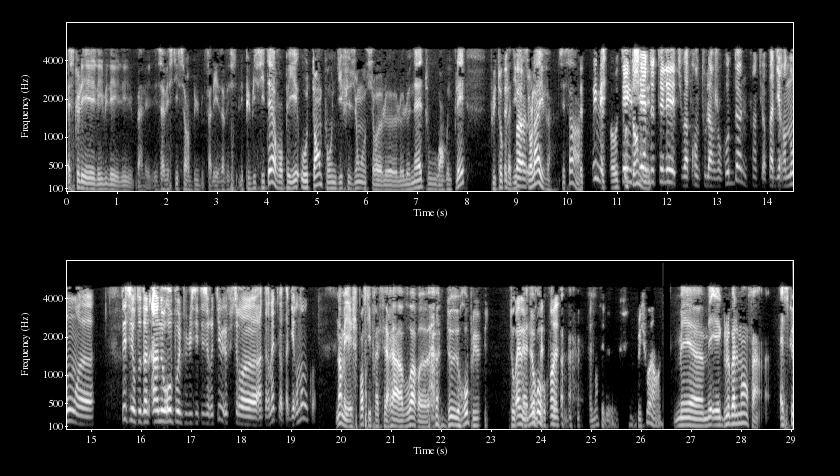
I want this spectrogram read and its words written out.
est-ce que les les les les, bah, les- investisseurs enfin les les publicitaires vont payer autant pour une diffusion sur le, le, le net ou en replay plutôt que la pas. diffusion live, c'est ça. hein. Oui, mais t'es une chaîne mais- de télé, tu vas prendre tout l'argent qu'on te donne. Enfin, tu vas pas dire non. Euh... Tu sais, si on te donne un euro pour une publicité sur YouTube, euh, sur euh, Internet, tu vas pas dire non, quoi. Non, mais je pense qu'ils préféraient avoir euh, 2 euros plutôt Ouais, qu'un euro. Maintenant, c'est- le, plus choix. Hein. Mais euh, mais globalement, enfin, est-ce que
